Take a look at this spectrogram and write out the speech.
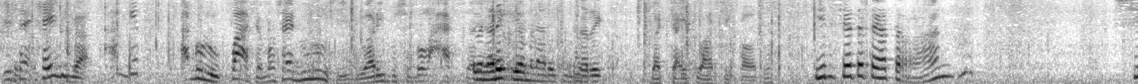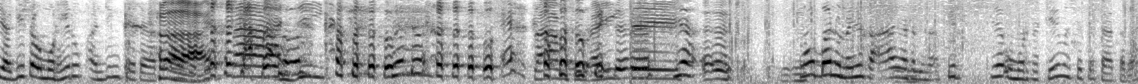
Ya, saya, saya juga kaget. Aduh lupa, sih. emang saya dulu sih 2011 saya menarik ya menarik menarik baca itu artikel tuh. ini saya teh teateran siagi seumur hidup anjing teh teateran Eta anjing. Eta maksud aing teh. ya mau banu nanya ke ayah salina tit ya umur sekian masih teh teateran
